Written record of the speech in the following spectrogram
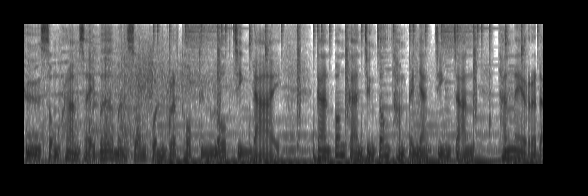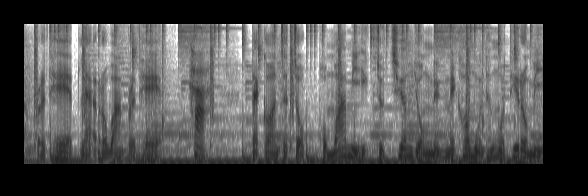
คือสงครามไซเบอร์มันส่งผลกระทบถึงโลกจริงได้ การป้องกันจึงต้องทำกันอย่างจริงจังทั้งในระดับประเทศและระหว่างประเทศค่ะ แต่ก่อนจะจบผมว่ามีอีกจุดเชื่อมโยงหนึ่งในข้อมูลทั้งหมดที่เรามี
